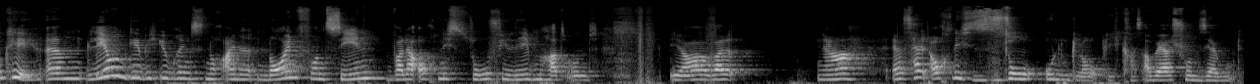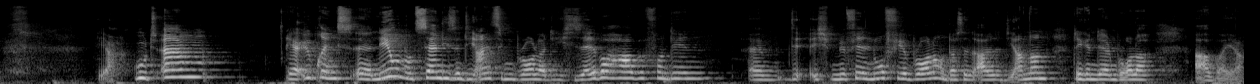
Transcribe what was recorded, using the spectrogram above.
okay. Ähm, Leon gebe ich übrigens noch eine 9 von 10, weil er auch nicht so viel Leben hat. Und ja, weil. Ja, er ist halt auch nicht so unglaublich krass, aber er ist schon sehr gut. Ja, gut. Ähm, ja, übrigens, äh, Leon und Sandy sind die einzigen Brawler, die ich selber habe von denen. Ähm, die, ich, mir fehlen nur vier Brawler und das sind alle die anderen legendären Brawler. Aber ja,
